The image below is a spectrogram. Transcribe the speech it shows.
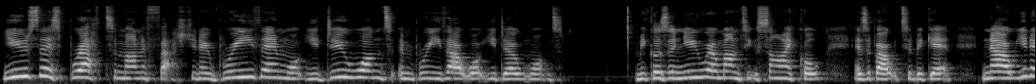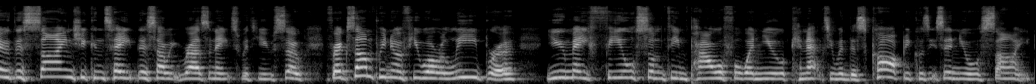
Use this breath to manifest. You know, breathe in what you do want and breathe out what you don't want. Because a new romantic cycle is about to begin. Now, you know, the signs you can take this how it resonates with you. So, for example, you know, if you are a Libra, you may feel something powerful when you're connecting with this card because it's in your sign.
